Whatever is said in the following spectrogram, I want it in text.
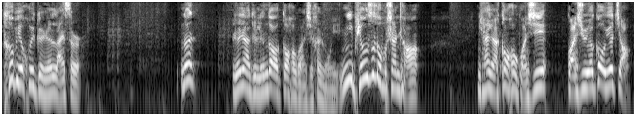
特别会跟人来事儿。那人家跟领导搞好关系很容易，你平时都不擅长，你还跟他搞好关系，关系越搞越僵，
